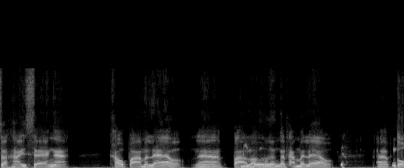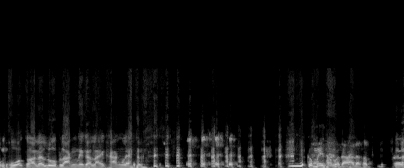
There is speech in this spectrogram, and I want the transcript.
สหายแสงอะ เข้าป่ามาแล้วนะป่ามีเบอร์ล้อมเมืองก็ทำมาแล้วอ่าตบหัวก่อนแล้วรูปหลังเนี่ยก็หลายครั้งแล้ว ก็ไม่ธรรมดานะครับเออ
